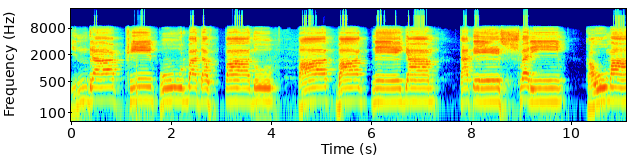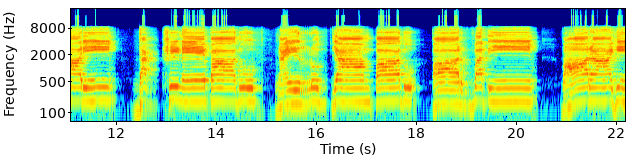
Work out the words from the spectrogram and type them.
इन्द्राक्षी पूर्वतः पादु पाद्वाग्नेयां ततेश्वरीं कौमारीं दक्षिणे पादु नैरुद्यां पादु पार्वतीम् वाराही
